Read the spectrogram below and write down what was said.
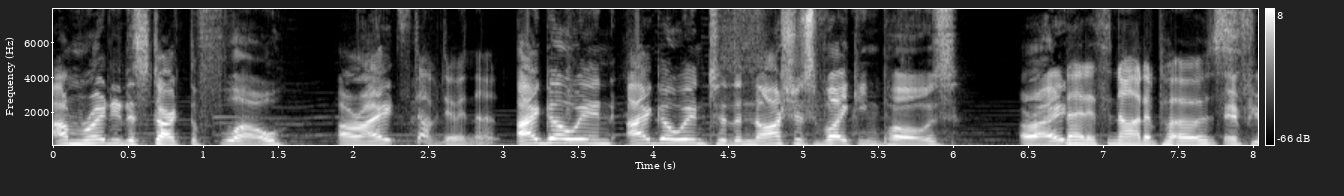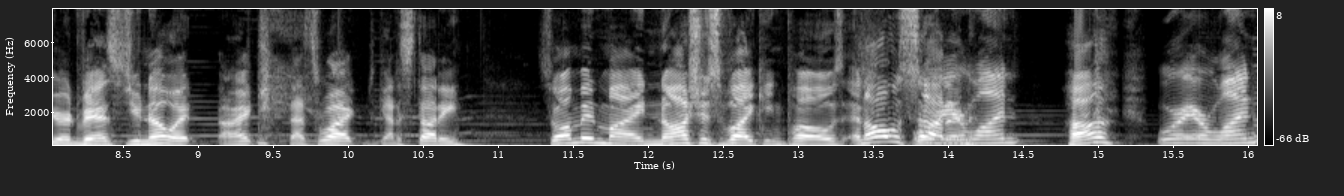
I'm ready to start the flow, all right? Stop doing that. I go in, I go into the nauseous Viking pose, all right? That is not a pose. If you're advanced, you know it. All right, that's why. You got to study. So I'm in my nauseous Viking pose, and all of a sudden, Warrior one, huh? warrior one.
